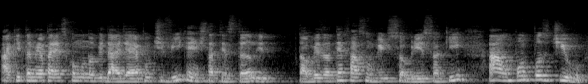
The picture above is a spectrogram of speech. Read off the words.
Aqui também aparece como novidade a Apple TV, que a gente está testando e talvez até faça um vídeo sobre isso aqui. Ah, um ponto positivo.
